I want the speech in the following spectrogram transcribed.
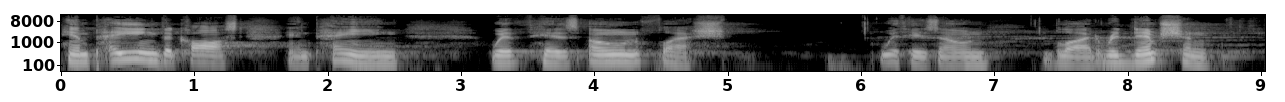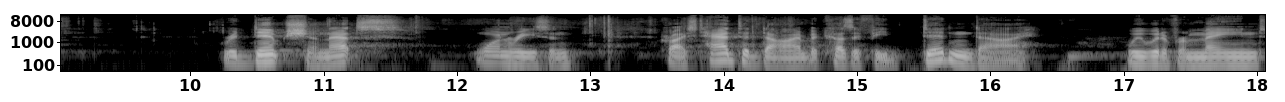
Him paying the cost and paying with his own flesh, with his own blood. Redemption. Redemption. That's one reason Christ had to die, because if he didn't die, we would have remained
